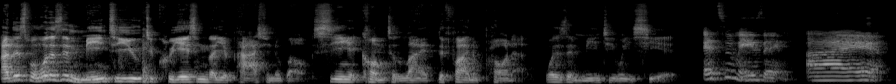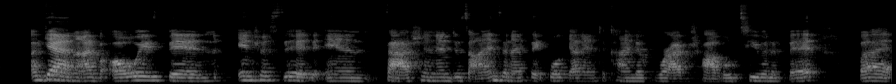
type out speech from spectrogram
at this point, what does it mean to you to create something that you're passionate about? Seeing it come to life, define a product. What does it mean to you when you see it? It's amazing. I, again, I've always been interested in fashion and designs, and I think we'll get into kind of where I've traveled to in a bit. But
